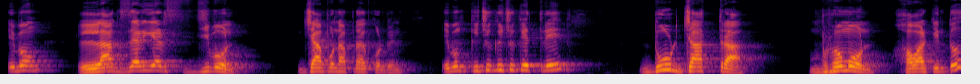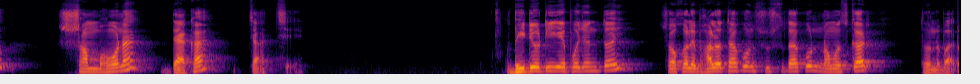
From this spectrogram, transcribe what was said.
এবং লাক্সারিয়াস জীবন যাপন আপনারা করবেন। এবং কিছু কিছু ক্ষেত্রে দূরযাত্রা, ভ্রমণ হওয়ার কিন্তু সম্ভাবনা দেখা যাচ্ছে। ভিডিওটি এ পর্যন্তই। সকলে ভালো থাকুন, সুস্থ থাকুন। নমস্কার, ধন্যবাদ।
